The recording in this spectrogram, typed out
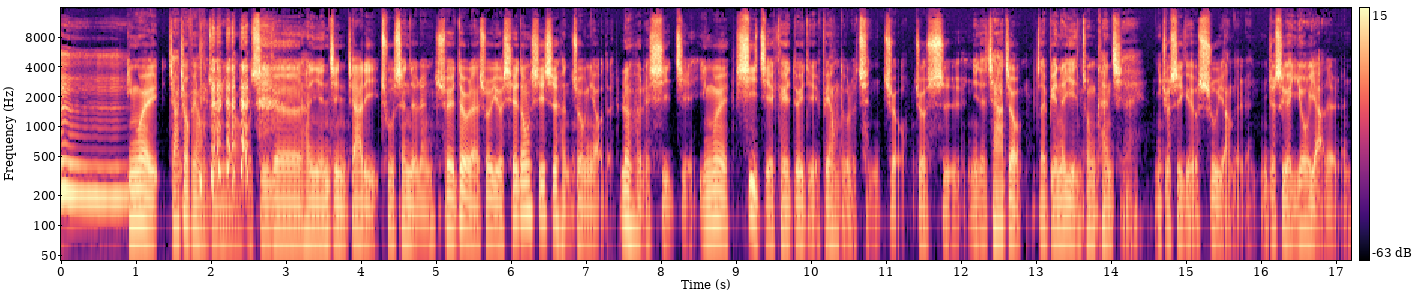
嗯，因为家教非常重要。我是一个很严谨家里出身的人，所以对我来说，有些东西是很重要的。任何的细节，因为细节可以堆叠非常多的成就。就是你的家教在别人的眼中看起来。你就是一个有素养的人，你就是个优雅的人，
